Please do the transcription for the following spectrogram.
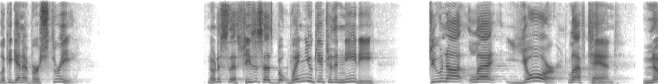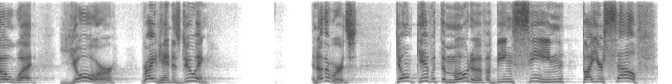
Look again at verse 3. Notice this Jesus says, But when you give to the needy, do not let your left hand know what your right hand is doing. In other words, don't give with the motive of being seen by yourself.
